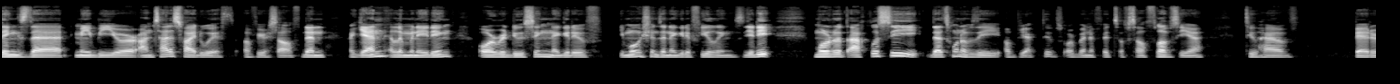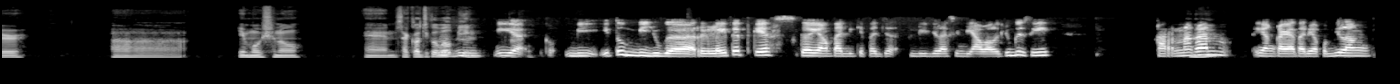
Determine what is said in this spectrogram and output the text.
things that maybe you're unsatisfied with of yourself then again eliminating or reducing negative emotions and negative feelings jadi menurut aku sih that's one of the objectives or benefits of self love sih ya to have better uh, emotional and psychological well-being. Mm-mm, iya, bi itu bi juga related case ke yang tadi kita dijelasin di awal juga sih. Karena kan yang kayak tadi aku bilang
